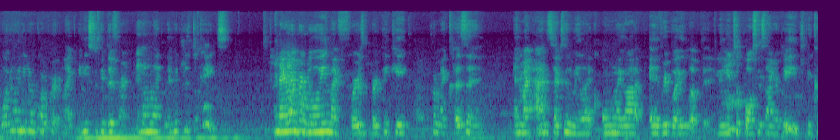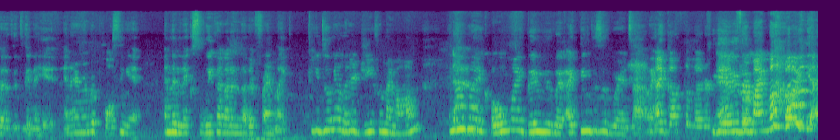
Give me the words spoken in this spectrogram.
what do I need to incorporate? Like, it needs to be different. And I'm like, let me just do cakes. And I remember doing my first birthday cake for my cousin, and my aunt texted me like, "Oh my god, everybody loved it. You need to post this on your page because it's gonna hit." And I remember posting it, and the next week I got another friend like, "Can you do me a letter G for my mom?" And I'm like, "Oh my goodness! Like, I think this is where it's at." Like, I got the letter Yeah, for my mom. oh yeah,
